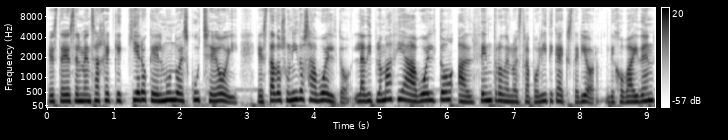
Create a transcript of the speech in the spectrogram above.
Este es el mensaje que quiero que el mundo escuche hoy. Estados Unidos ha vuelto, la diplomacia ha vuelto al centro de nuestra política exterior, dijo Biden,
